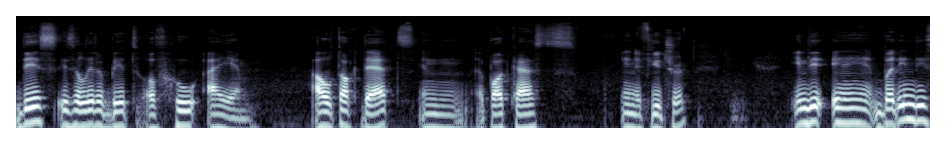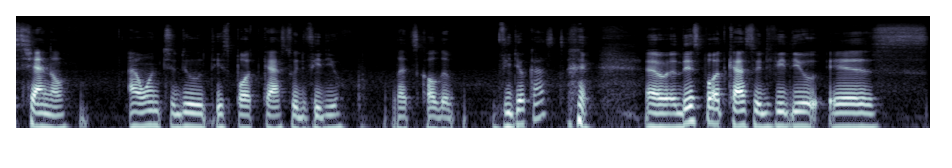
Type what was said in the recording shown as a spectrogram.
This is a little bit of who I am. I'll talk that in a podcast in the future in the uh, but in this channel i want to do this podcast with video. Let's call the video cast uh, this podcast with video is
